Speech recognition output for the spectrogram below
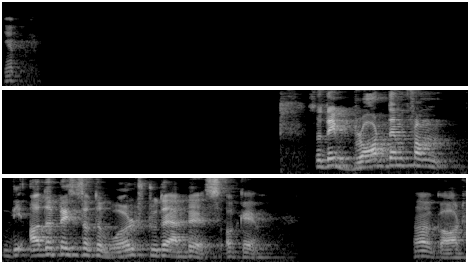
Yep. So they brought them from the other places of the world to the abyss. Okay. Oh god.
